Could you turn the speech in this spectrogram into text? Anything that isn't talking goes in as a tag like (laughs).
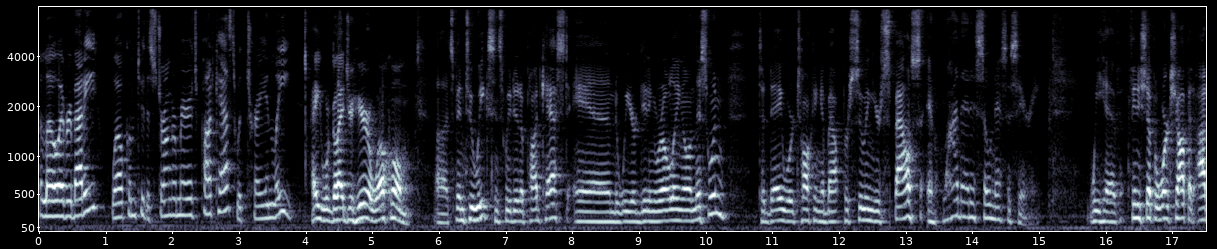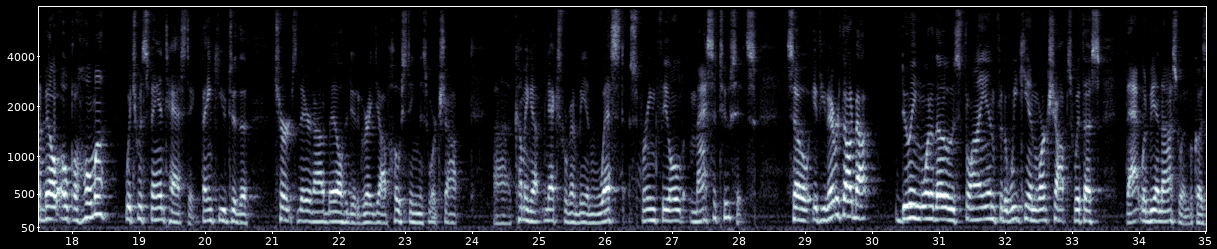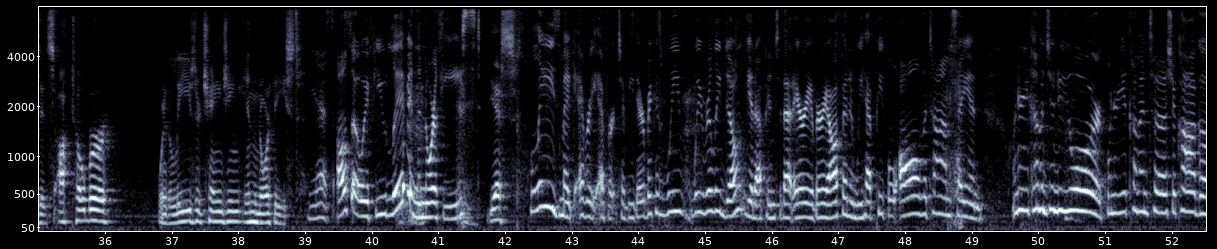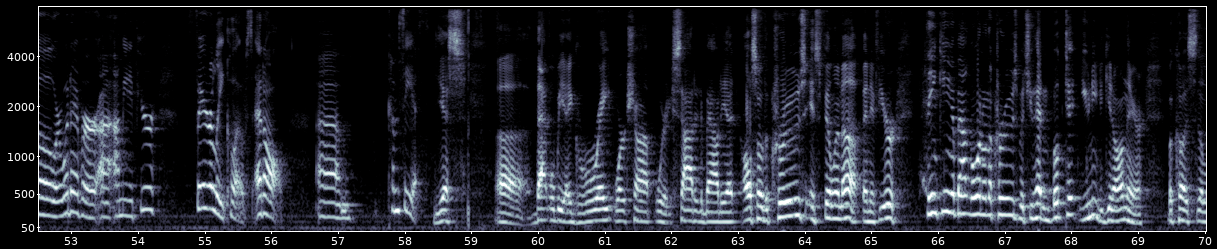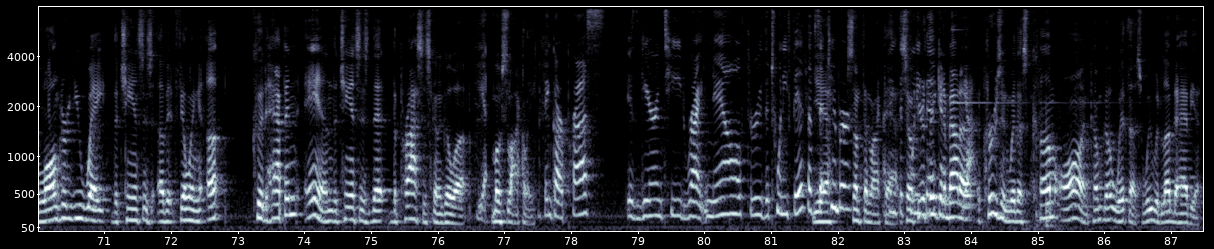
Hello, everybody. Welcome to the Stronger Marriage Podcast with Trey and Lee. Hey, we're glad you're here. Welcome. Uh, it's been two weeks since we did a podcast, and we are getting rolling on this one. Today, we're talking about pursuing your spouse and why that is so necessary. We have finished up a workshop at Idabel, Oklahoma, which was fantastic. Thank you to the church there in Idabel who did a great job hosting this workshop. Uh, coming up next, we're going to be in West Springfield, Massachusetts. So if you've ever thought about doing one of those fly in for the weekend workshops with us, that would be a nice one because it's October where the leaves are changing in the Northeast. Yes. Also, if you live in the Northeast, Yes. please make every effort to be there because we we really don't get up into that area very often, and we have people all the time saying. When are you coming to New York? When are you coming to Chicago or whatever? I, I mean, if you're fairly close at all, um, come see us. Yes. Uh, that will be a great workshop. We're excited about it. Also, the cruise is filling up. And if you're thinking about going on the cruise, but you hadn't booked it, you need to get on there because the longer you wait, the chances of it filling up could happen, and the chances that the price is going to go up, Yes. most likely. I think our price is guaranteed right now through the 25th of September. something like that. So if you're thinking about a, yeah. a cruising with us, come on, come go with us. We would love to have you.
